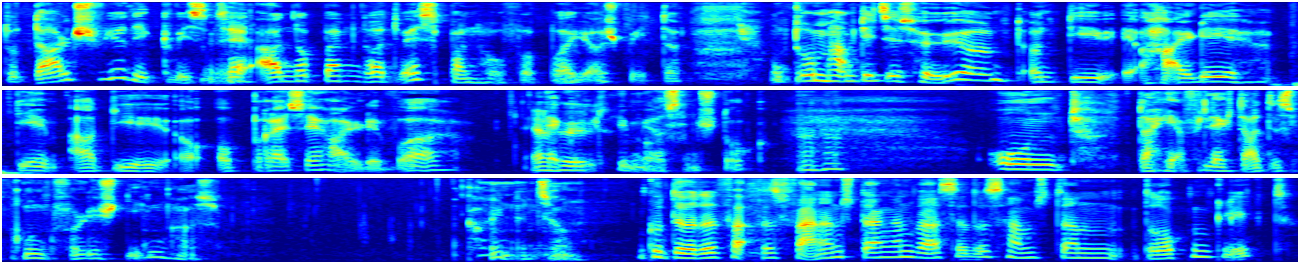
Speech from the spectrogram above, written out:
total schwierig gewesen sein, ja. auch noch beim Nordwestbahnhof ein paar Jahre später. Und darum haben die das höher und, und die Halle, die, auch die Abreisehalle war erhöht im ersten Stock. Aha. Und daher vielleicht auch das prunkvolle Stiegenhaus. Kann ich nicht sagen. Gut, aber das Fahnenstangenwasser, das haben sie dann trockengelegt?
